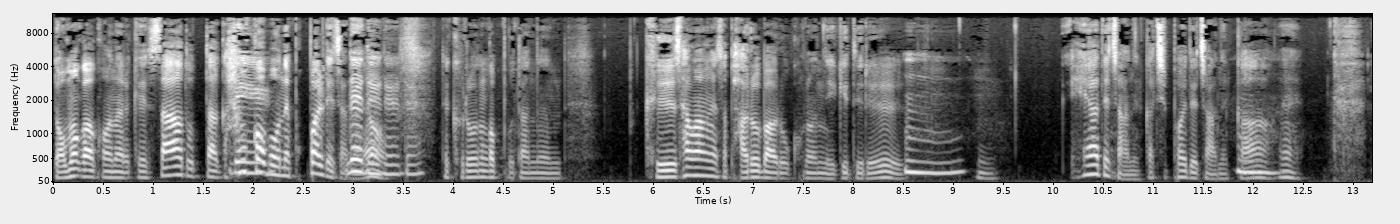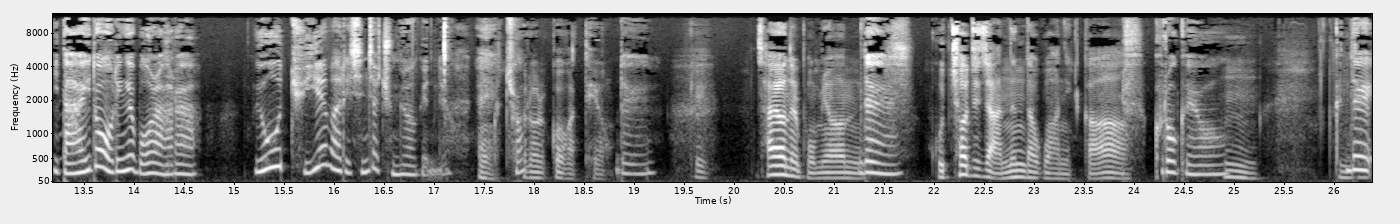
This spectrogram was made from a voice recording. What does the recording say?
넘어가거나 이렇게 쌓아뒀다가 네. 한꺼번에 폭발되잖아요. 네네네네. 근데 그러는 것보다는 그 상황에서 바로바로 그런 얘기들을 음, 해야 되지 않을까, 짚어야 되지 않을까. 음. 네. 이 나이도 어린 게 뭘 알아. 요 뒤에 말이 진짜 중요하겠네요. 네, 그쵸? 그럴 것 같아요. 네. 사연을 보면 네. 고쳐지지 않는다고 하니까. 그러게요. 음. 근데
